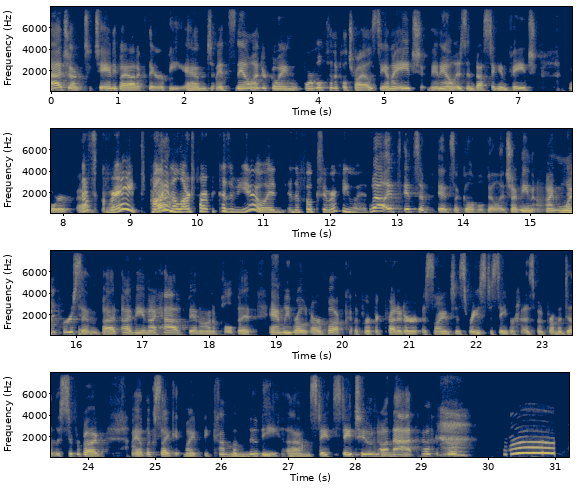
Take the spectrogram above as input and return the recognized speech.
adjunct to antibiotic therapy, and it's now undergoing formal clinical trials. The NIH now is investing in phage for. um, That's great. Probably in a large part because of you and, and the folks you're working with. Well, it's it's a it's a global village. I mean, I'm one person, but I mean, I have been on a pulpit, and we wrote our book, "The Perfect Predator: A Scientist Race to Save Her Husband from a Deadly Superbug." It looks like it might become a movie. Um, stay stay tuned on that. We'll-!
